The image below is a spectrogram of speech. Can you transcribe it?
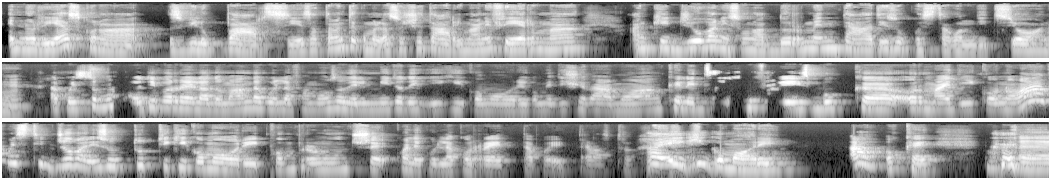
e non riescono a svilupparsi, esattamente come la società rimane ferma, anche i giovani sono addormentati su questa condizione. A questo punto io ti porrei la domanda, quella famosa del mito degli hikikomori, come dicevamo, anche le zie su Facebook ormai dicono, ah questi giovani sono tutti hikikomori, con pronunce, qual è quella corretta poi peraltro? Ah, i hikikomori. Ah, ok. Eh,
